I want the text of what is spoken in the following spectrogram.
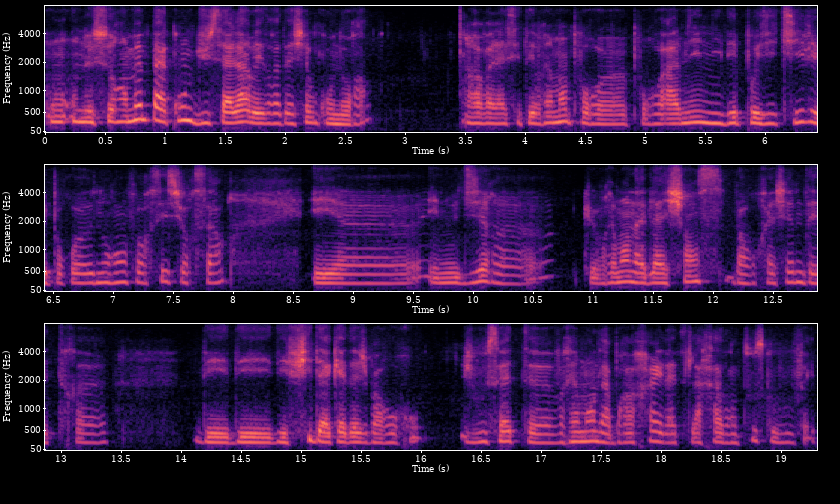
on, ne se rend même pas compte du salaire Bezrat Hachem qu'on aura. Alors voilà, c'était vraiment pour, euh, pour amener une idée positive et pour euh, nous renforcer sur ça et, euh, nous dire que vraiment on a de la chance, Baruch Hachem, d'être des, des, des filles d'Akadosh Baruch. Je vous souhaite vraiment la bracha et la tzlacha dans tout ce que vous faites.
